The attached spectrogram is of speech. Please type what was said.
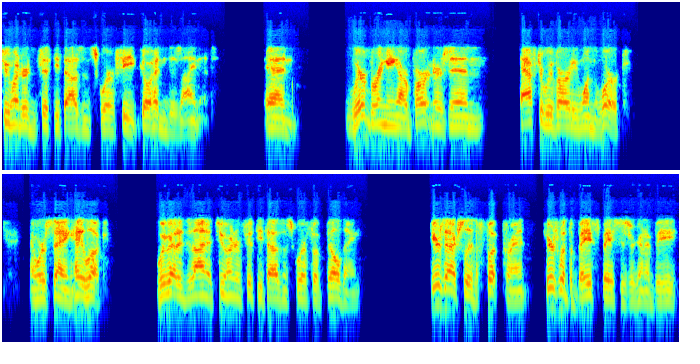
250,000 square feet. Go ahead and design it. And we're bringing our partners in after we've already won the work. And we're saying, hey, look, we've got to design a 250,000 square foot building. Here's actually the footprint here's what the bay spaces are going to be.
